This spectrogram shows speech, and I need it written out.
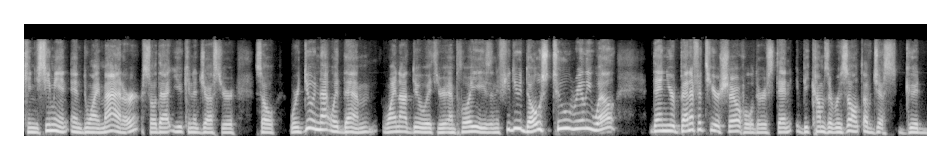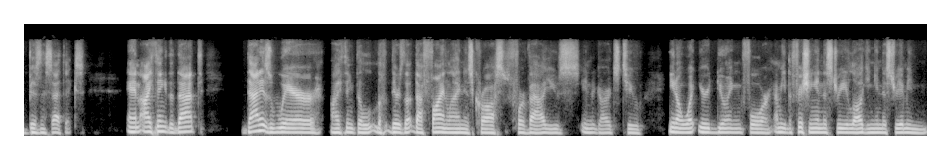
Can you see me? And, and do I matter so that you can adjust your, so we're doing that with them. Why not do with your employees? And if you do those two really well, then your benefit to your shareholders then it becomes a result of just good business ethics. And I think that that that is where I think the there's the, that fine line is crossed for values in regards to you know what you're doing for i mean the fishing industry logging industry i mean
